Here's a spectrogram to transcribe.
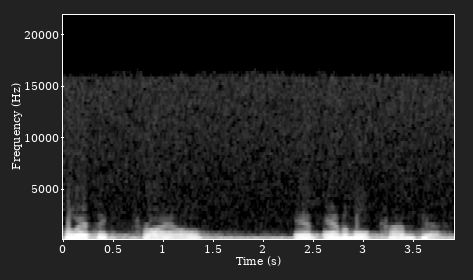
poetic trials, and animal contests.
